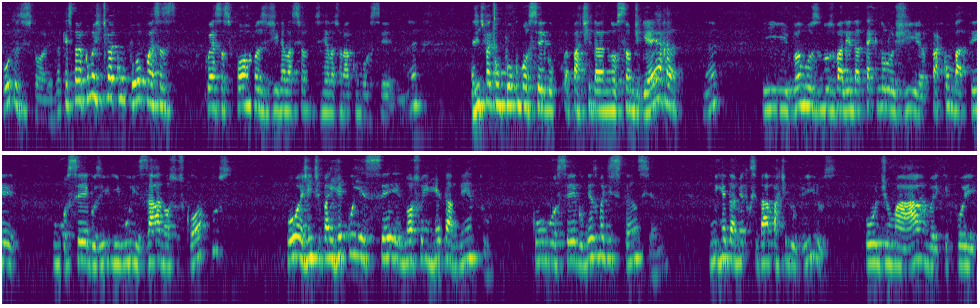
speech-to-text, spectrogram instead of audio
Outras histórias. A questão é como a gente vai compor com essas, com essas formas de, relacion, de se relacionar com o morcego, né? A gente vai compor com o morcego a partir da noção de guerra, né? E vamos nos valer da tecnologia para combater os morcegos e imunizar nossos corpos, ou a gente vai reconhecer nosso enredamento com o morcego, mesmo à distância, né? Um enredamento que se dá a partir do vírus ou de uma árvore que foi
